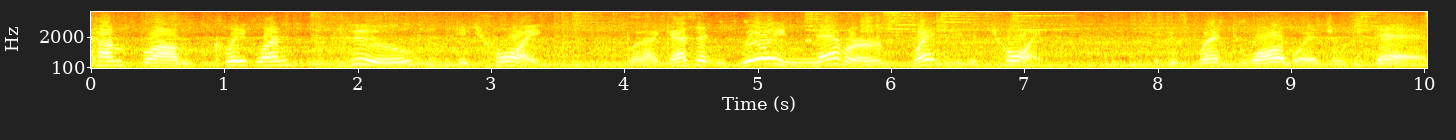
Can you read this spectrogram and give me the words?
come from Cleveland to Detroit. But I guess it really never went to Detroit. It just went to Walbridge instead.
